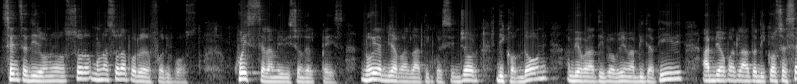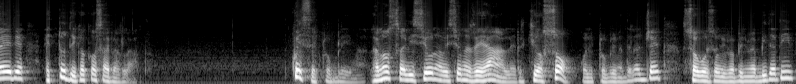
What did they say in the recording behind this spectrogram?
senza dire una sola, una sola parola fuori posto. Questa è la mia visione del paese. Noi abbiamo parlato in questi giorni di condoni, abbiamo parlato di problemi abitativi, abbiamo parlato di cose serie e tu di che cosa hai parlato? Questo è il problema. La nostra visione è una visione reale, perché io so qual è il problema della gente, so quali sono i problemi abitativi,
